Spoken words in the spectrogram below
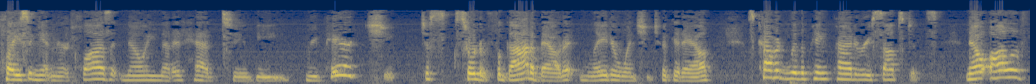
placing it in her closet knowing that it had to be repaired. She just sort of forgot about it and later when she took it out, it's covered with a pink powdery substance. Now all of,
